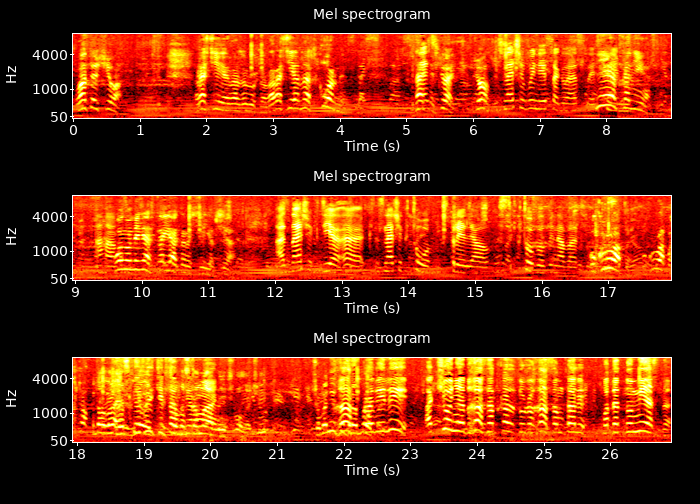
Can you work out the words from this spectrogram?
Вот и все. Россия разрушила. Россия нас кормит. Знаете, все, все. Значит, вы не согласны? Нет, конечно. Ага. Вон у меня стоят Россия вся. А значит, где, э, значит, кто стрелял? Кто был виноват? Укропы, укропы, кто? Расскажите там в Германии. Чтобы они Газ провели, а чё не от газа отказываются, уже газом дали под одно место,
